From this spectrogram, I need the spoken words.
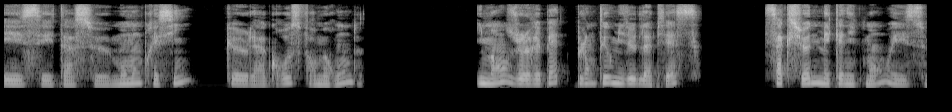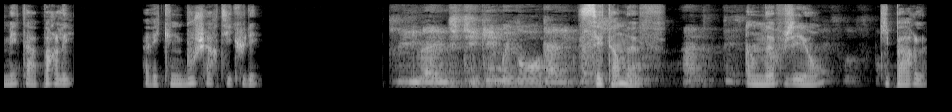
Et c'est à ce moment précis que la grosse forme ronde, immense, je le répète, plantée au milieu de la pièce, s'actionne mécaniquement et se met à parler, avec une bouche articulée. C'est un œuf, un œuf géant qui parle.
